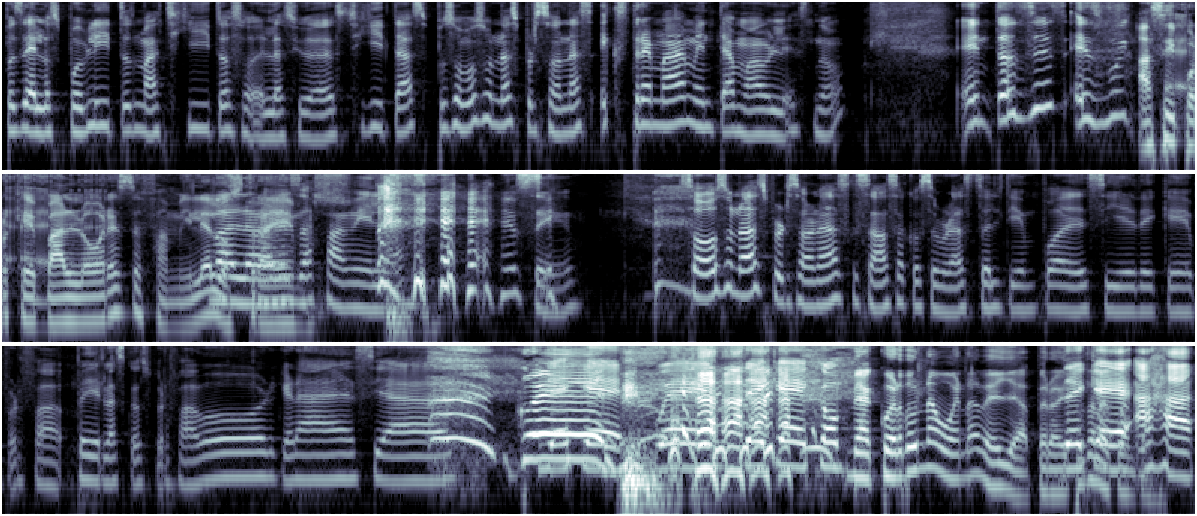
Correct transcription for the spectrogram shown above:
pues de los pueblitos más chiquitos o de las ciudades chiquitas, pues somos unas personas extremadamente amables, ¿no? Entonces es muy Así, porque valores de familia los valores traemos. de familia. sí. Sí. Somos unas personas que estamos acostumbradas todo el tiempo a decir de que por favor, pedir las cosas por favor, gracias. De que, güey, de que con Me acuerdo una buena de ella, pero de te la que, cuento. ajá,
